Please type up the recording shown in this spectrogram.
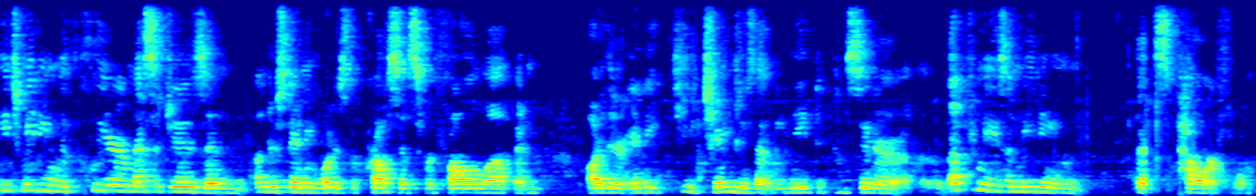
Each meeting with clear messages and understanding what is the process for follow up and are there any key changes that we need to consider? That for me is a meeting that's powerful.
